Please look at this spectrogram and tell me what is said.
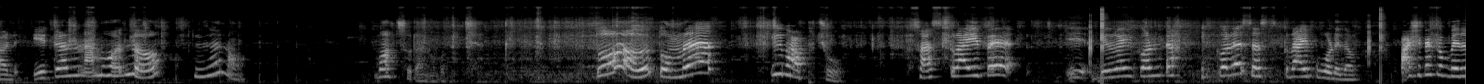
আর এটার নাম হলো, কি জানো? মৎস্যরান করছে তো তোমরা কি ভাবছ? সাবস্ক্রাইবে বেল আইকনটা ক্লিক করে সাবস্ক্রাইব করে দাও। পাশে থাকা বেল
